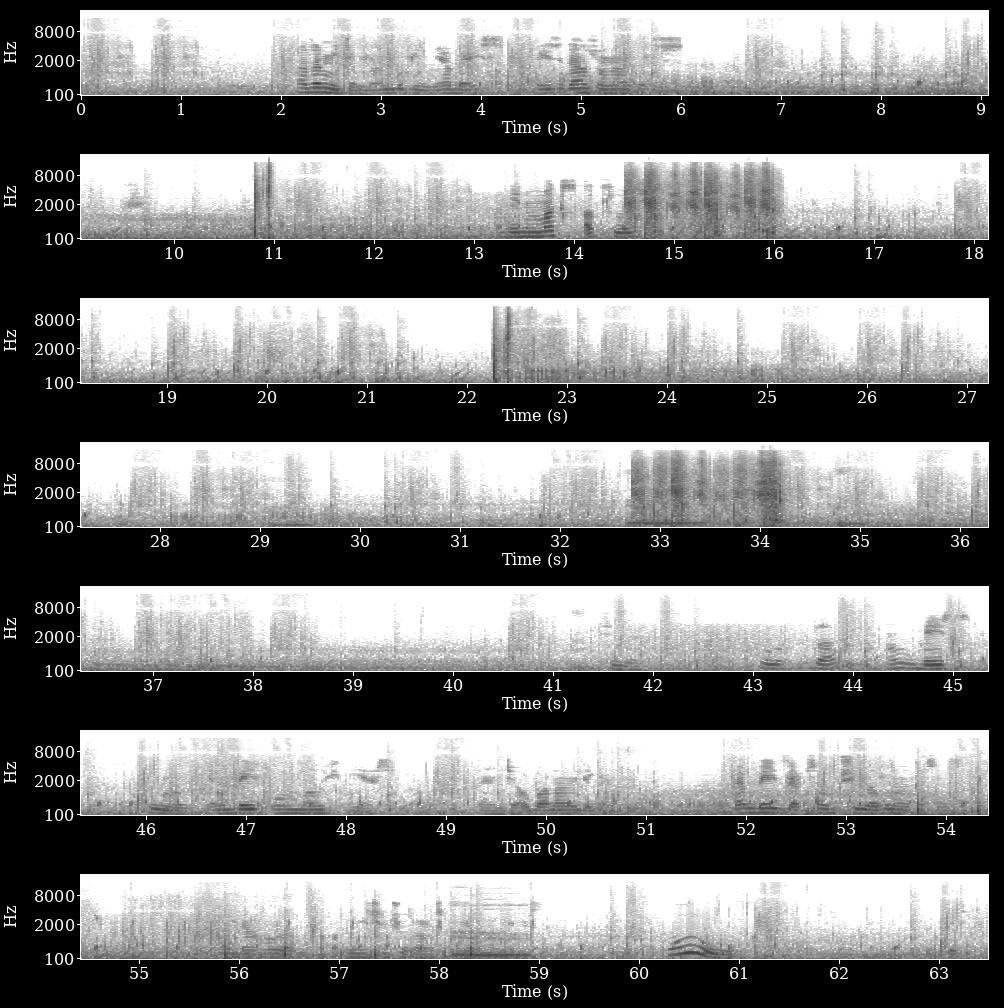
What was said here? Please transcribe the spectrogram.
Aramayacağım ben bugün ya base. Base'i daha sonra ararız. Benim max atlayış. Şimdi burada tam base bulmalı. Yani base olmalı bir yer. Bence o bana öyle geldi. Ben base yapsam şu lavın arkasına saklayacağım. Bir daha alalım. Bakın için şuradan çıkıyor. Deniz. Oo. Dedik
